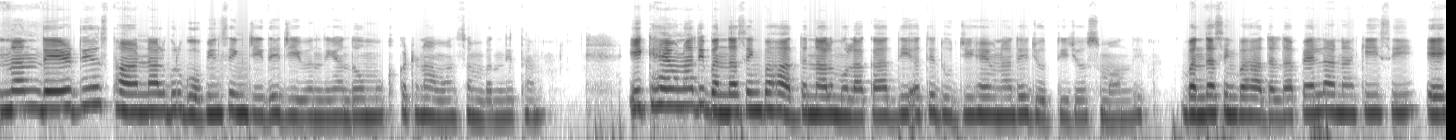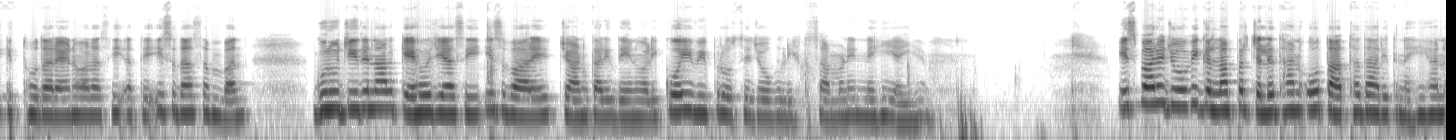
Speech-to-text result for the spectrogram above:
ਨੰਦੇੜ ਦੇ ਸਥਾਨ ਨਾਲ ਗੁਰੂ ਗੋਬਿੰਦ ਸਿੰਘ ਜੀ ਦੇ ਜੀਵਨ ਦੀਆਂ ਦੋ ਮੁੱਖ ਘਟਨਾਵਾਂ ਸੰਬੰਧਿਤ ਹਨ। ਇੱਕ ਹੈ ਉਹਨਾਂ ਦੀ ਬੰਦਾ ਸਿੰਘ ਬਹਾਦਰ ਨਾਲ ਮੁਲਾਕਾਤ ਦੀ ਅਤੇ ਦੂਜੀ ਹੈ ਉਹਨਾਂ ਦੇ ਜੋਤੀ ਜੋਤ ਸਮਾਉਣ ਦੀ। ਬੰਦਾ ਸਿੰਘ ਬਹਾਦਰ ਦਾ ਪਹਿਲਾ ਨਾਂ ਕੀ ਸੀ? ਇਹ ਕਿੱਥੋਂ ਦਾ ਰਹਿਣ ਵਾਲਾ ਸੀ ਅਤੇ ਇਸ ਦਾ ਸੰਬੰਧ ਗੁਰੂ ਜੀ ਦੇ ਨਾਲ ਕਿਹੋ ਜਿਹਾ ਸੀ? ਇਸ ਬਾਰੇ ਜਾਣਕਾਰੀ ਦੇਣ ਵਾਲੀ ਕੋਈ ਵੀ ਭਰੋਸੇਯੋਗ ਲਿਖਤ ਸਾਹਮਣੇ ਨਹੀਂ ਆਈ ਹੈ। ਇਸ ਬਾਰੇ ਜੋ ਵੀ ਗੱਲਾਂ ਪ੍ਰਚਲਿਤ ਹਨ, ਉਹ ਤੱਥ ਆਧਾਰਿਤ ਨਹੀਂ ਹਨ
